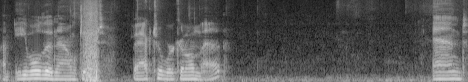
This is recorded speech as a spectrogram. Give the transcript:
I'm able to now get back to working on that and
